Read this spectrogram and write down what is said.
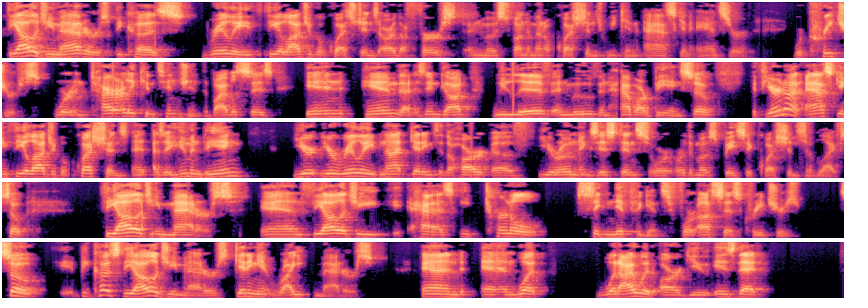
Theology matters because really theological questions are the first and most fundamental questions we can ask and answer. We're creatures, we're entirely contingent. The Bible says in him that is in god we live and move and have our being. So if you're not asking theological questions as a human being you're you're really not getting to the heart of your own existence or or the most basic questions of life. So theology matters and theology has eternal significance for us as creatures. So because theology matters getting it right matters. And and what what I would argue is that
